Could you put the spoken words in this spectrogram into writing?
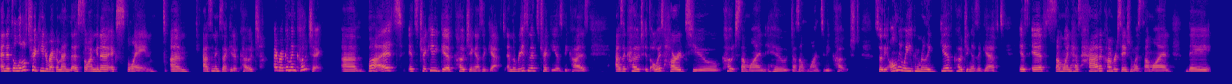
and it's a little tricky to recommend this, so I'm going to explain. Um, as an executive coach, I recommend coaching. Um, but it's tricky to give coaching as a gift. And the reason it's tricky is because as a coach, it's always hard to coach someone who doesn't want to be coached. So the only way you can really give coaching as a gift is if someone has had a conversation with someone they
